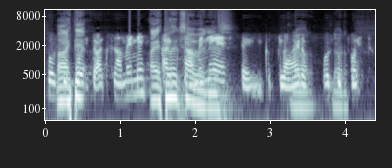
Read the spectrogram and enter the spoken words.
Por a este supuesto, exámenes, a estos exámenes, técnicos, claro, por supuesto.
